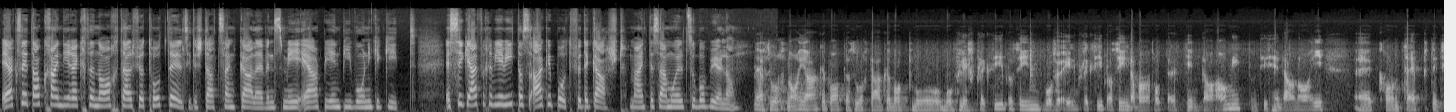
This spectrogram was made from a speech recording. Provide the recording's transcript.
Er sieht auch keinen direkten Nachteil für die Hotels in der Stadt St. Gallen, wenn es mehr Airbnb-Wohnungen gibt. Es sei einfach wie ein weiteres Angebot für den Gast, meinte Samuel Zuberbühler. Er sucht neue Angebote, er sucht Angebote, die, die vielleicht flexibler sind, die für ihn flexibler sind, aber die Hotels sind da auch mit und sie haben auch neue äh, Konzepte etc.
